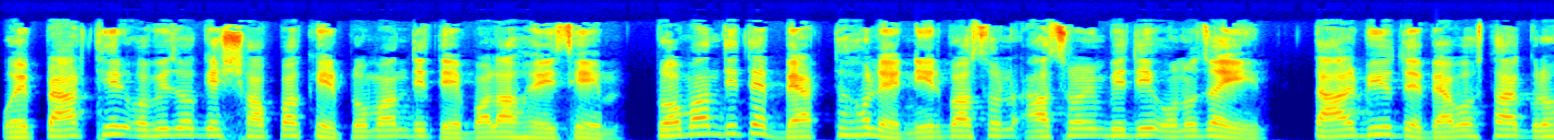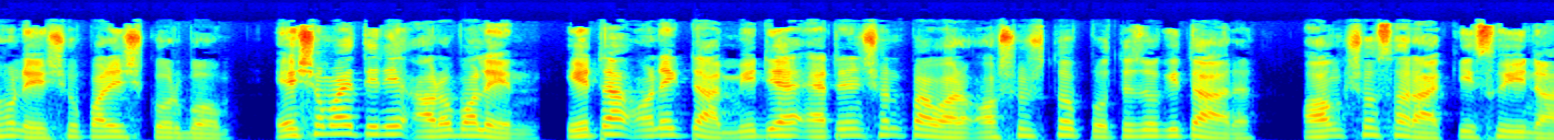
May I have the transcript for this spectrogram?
ওই প্রার্থীর অভিযোগের সপক্ষে প্রমাণ দিতে বলা হয়েছে। প্রমাণ দিতে ব্যর্থ হলে নির্বাচন আচরণবিধি অনুযায়ী তার বিরুদ্ধে ব্যবস্থা গ্রহণে সুপারিশ করব। এ সময় তিনি আরও বলেন, এটা অনেকটা মিডিয়া অ্যাটেনশন পাওয়ার অসুস্থ প্রতিযোগিতার অংশ ছাড়া কিছুই না।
